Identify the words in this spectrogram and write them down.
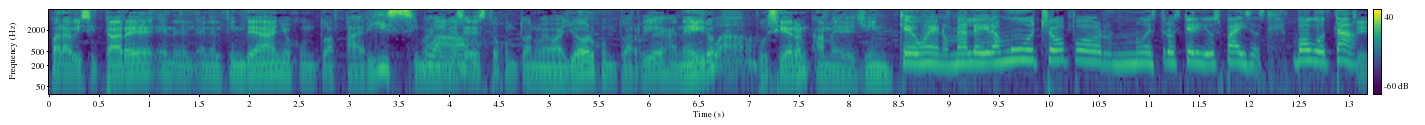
Para visitar eh, en, el, en el fin de año junto a París, imagínese Wow. esto, junto a Nueva York, junto a Río de Janeiro, Wow. pusieron a Medellín. Qué bueno, me alegra mucho por nuestros queridos paisas. Bogotá. Sí.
